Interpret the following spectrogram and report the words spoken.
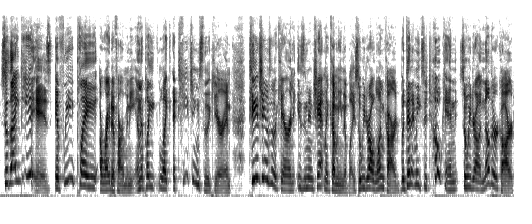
So the idea is if we play a Rite of Harmony and then play like a Teachings of the Kirin, Teachings of the Kirin is an enchantment coming into play. So we draw one card, but then it makes a token, so we draw another card.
